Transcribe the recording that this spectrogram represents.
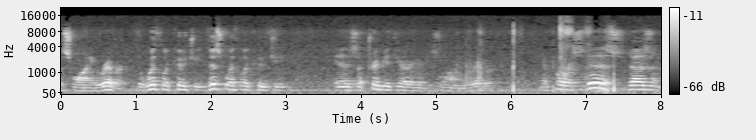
the Suwannee River. The Withlacoochee, this Withlacoochee is a tributary of the Suwannee River. Of course, this doesn't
